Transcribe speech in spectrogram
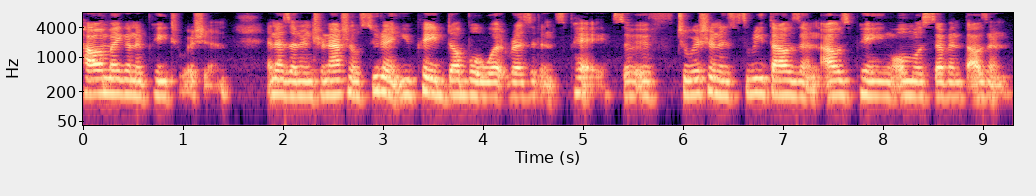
how am I going to pay tuition? And as an international student, you pay double what residents pay. So if tuition is 3000 I was paying almost 7000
